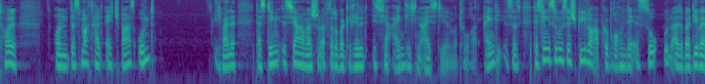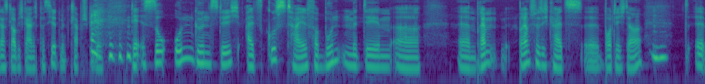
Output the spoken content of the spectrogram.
toll. Und das macht halt echt Spaß und ich meine, das Ding ist ja, haben wir schon öfter darüber geredet, ist ja eigentlich ein Eisdielenmotorrad. Eigentlich ist es, deswegen ist übrigens der Spiegel auch abgebrochen, der ist so, also bei dir wäre das glaube ich gar nicht passiert mit Klappspiegeln, der ist so ungünstig als verbunden mit dem äh, ähm, Brem Bremsflüssigkeitsbottich äh, da. Mhm. Äh,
